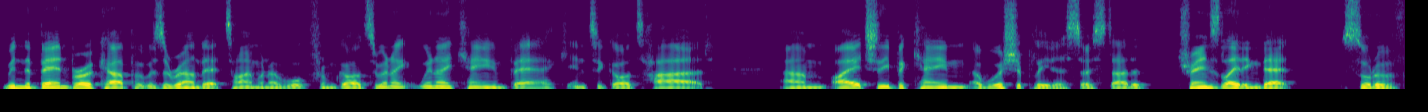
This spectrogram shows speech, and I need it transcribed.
when the band broke up, it was around that time when I walked from God. So when I when I came back into God's heart, um, I actually became a worship leader. So started translating that sort of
